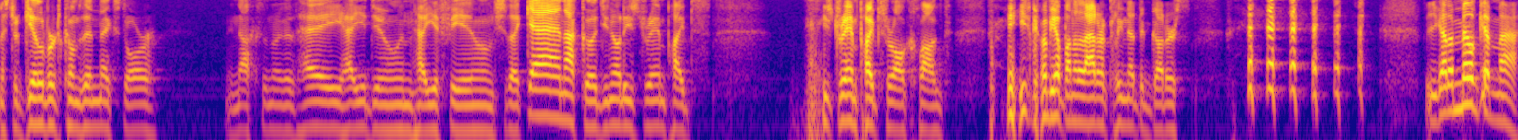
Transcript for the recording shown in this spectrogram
Mr. Gilbert comes in next door. He knocks on her and goes, "Hey, how you doing? How you feeling?" She's like, "Yeah, not good. You know these drain pipes. these drain pipes are all clogged. He's gonna be up on a ladder cleaning out the gutters. so you gotta milk it, ma.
